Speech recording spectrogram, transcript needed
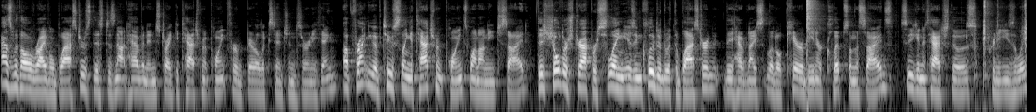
As with all rival blasters, this does not have an N-Strike attachment point for barrel extensions or anything. Up front, you have two sling attachment points, one on each side. This shoulder strap or sling is included with the blaster. They have nice little carabiner clips on the sides so you can attach those pretty easily.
